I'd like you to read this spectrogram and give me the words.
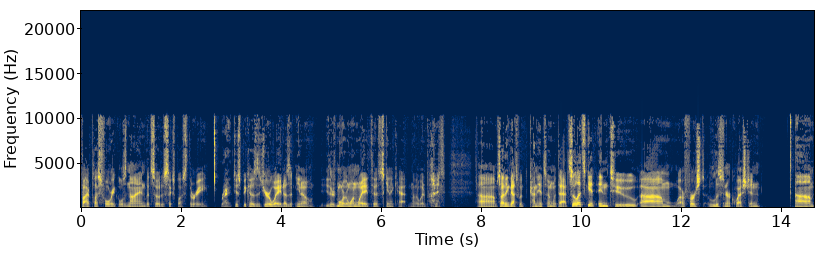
five plus four equals nine, but so does six plus three. Right. Just because it's your way doesn't, you know, there's more than one way to skin a cat, another way to put it. Um, so I think that's what kind of hits home with that. So let's get into um, our first listener question. Um,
